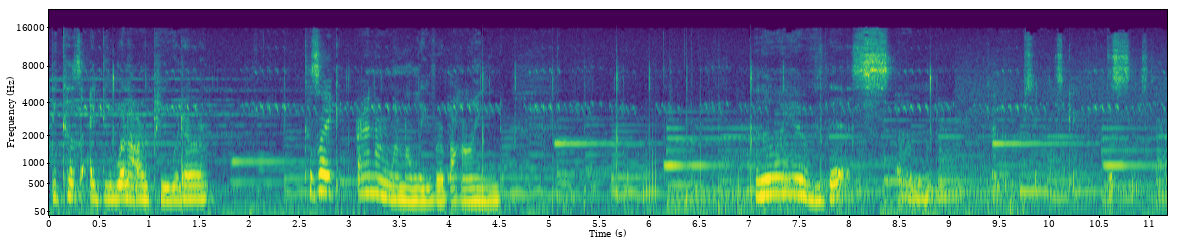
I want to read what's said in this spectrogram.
because I do want to RP with her. Because, like, I don't want to leave her behind. And then we have this. Um, this is. I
